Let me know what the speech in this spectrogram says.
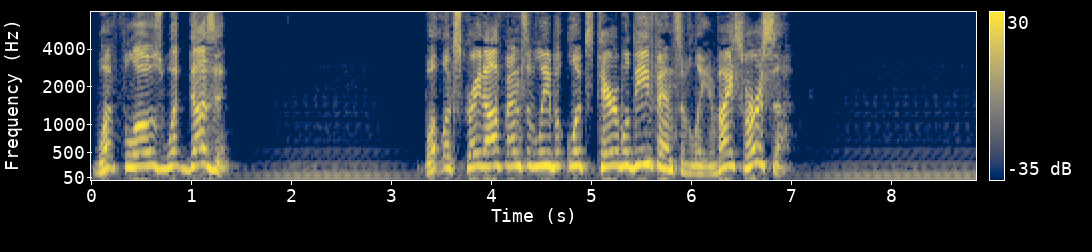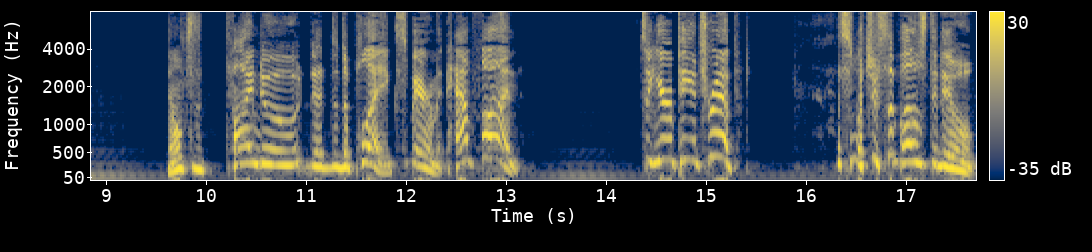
What flows, what doesn't? What looks great offensively but looks terrible defensively, and vice versa. Now it's time to, to, to play, experiment, have fun. It's a European trip. That's what you're supposed to do.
